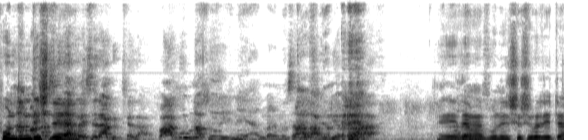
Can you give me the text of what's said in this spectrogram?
ফোন টোন দিস না। এই যে আমার বোনের শ্বশুরবাড়ি এটা।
